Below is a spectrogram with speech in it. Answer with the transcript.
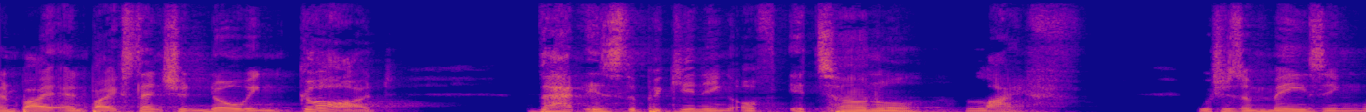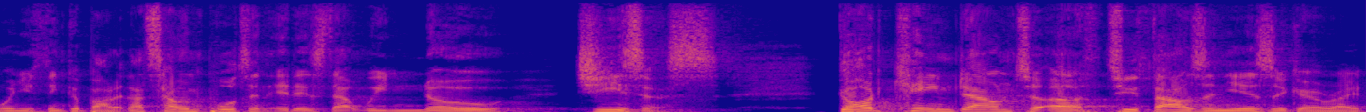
and by and by extension knowing God, that is the beginning of eternal life, which is amazing when you think about it. That's how important it is that we know Jesus. God came down to earth 2,000 years ago, right?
